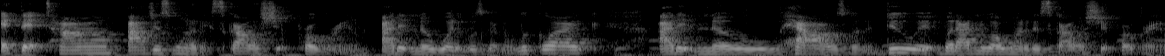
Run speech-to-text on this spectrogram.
At that time, I just wanted a scholarship program. I didn't know what it was going to look like. I didn't know how I was going to do it, but I knew I wanted a scholarship program.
